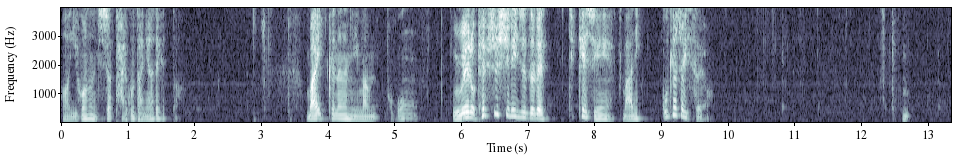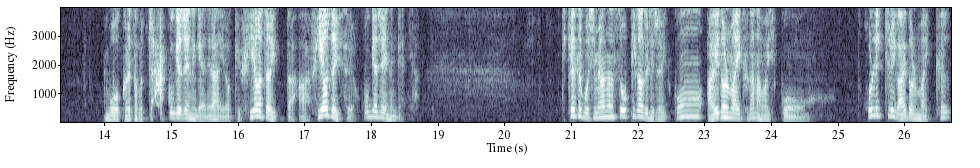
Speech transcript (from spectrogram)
아 이거는 진짜 달고 다녀야 되겠다. 마이크는 이만 보고 의외로 캡슐 시리즈들의 티켓이 많이 구겨져 있어요. 뭐 그렇다고 쫙 구겨져 있는 게 아니라 이렇게 휘어져 있다. 아, 휘어져 있어요. 구겨져 있는 게 아니라. 티켓을 보시면은 소피가 그려져 있고 아이돌 마이크가 나와 있고 홀릭트릭 아이돌 마이크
